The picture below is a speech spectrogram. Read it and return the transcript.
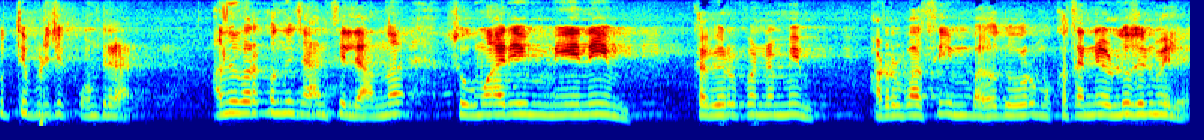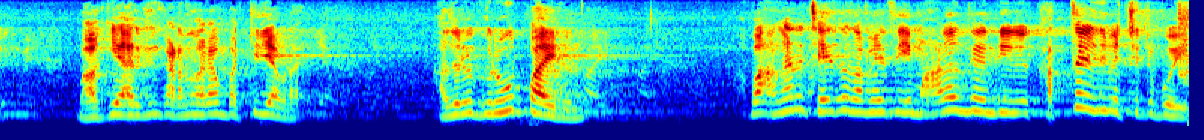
കുത്തിപ്പിടിച്ച് കൊണ്ടുവരാൻ. അന്ന് ഇവർക്കൊന്നും ചാൻസ് ഇല്ല. അന്ന് സുകുമാരിയും മീനയും കബീർ പൊന്നമ്മയും അടൂർബാസിയും ബഹദൂറും ഒക്കെ തന്നെ ഉള്ളൂ സിനിമയിൽ ബാക്കി ആർക്കും കടന്നു വരാൻ പറ്റില്ല അവിടെ. അതൊരു ഗ്രൂപ്പായിരുന്നു. അപ്പോൾ അങ്ങനെ ചെയ്ത സമയത്ത് ഈ മാളവിന്ദൻ എന്ത് ചെയ്തു? കത്ത് എഴുതി വെച്ചിട്ട് പോയി.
